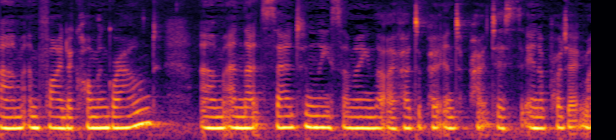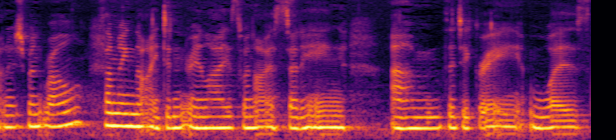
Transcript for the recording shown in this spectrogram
um, and find a common ground. Um, and that's certainly something that I've had to put into practice in a project management role. Something that I didn't realise when I was studying um, the degree was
